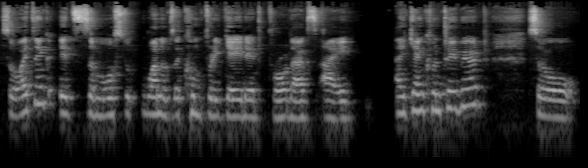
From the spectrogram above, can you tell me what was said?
So I think it's the most one of the complicated products I I can contribute. So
